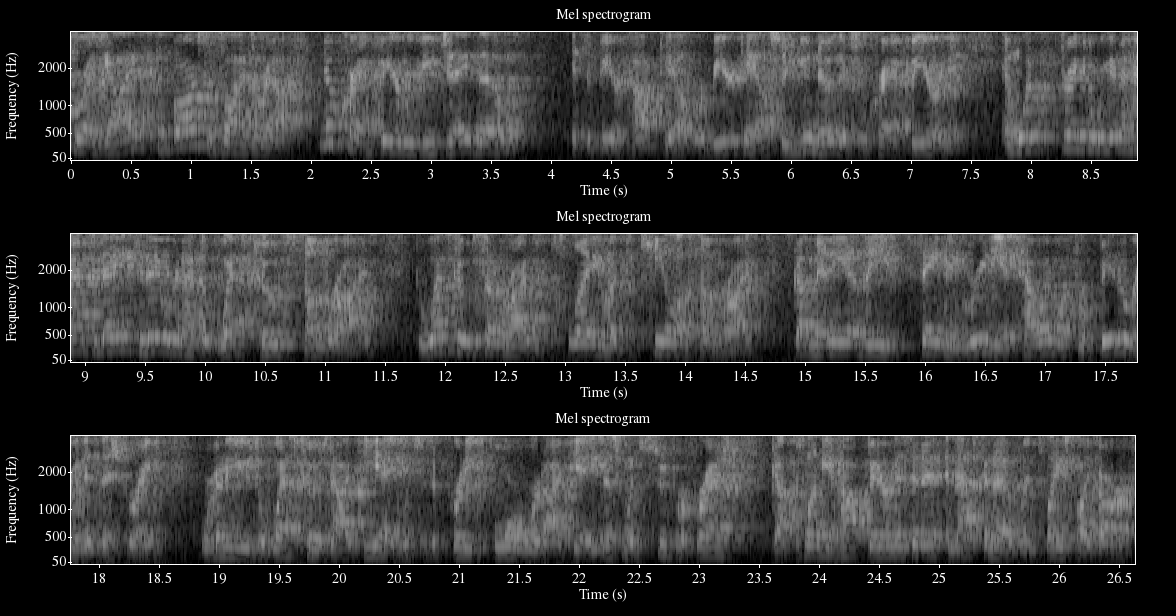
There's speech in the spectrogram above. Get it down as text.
That's right, guys. The bar supplies are out. No craft beer review today, though. It's a beer cocktail or beer tail, so you know there's some craft beer in it. And what drink are we going to have today? Today we're going to have the West Coast Sunrise. The West Coast Sunrise is play on a tequila sunrise. It's got many of the same ingredients. However, for bittering in this drink, we're going to use a West Coast IPA, which is a pretty forward IPA. This one's super fresh, got plenty of hop bitterness in it, and that's going to replace like our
